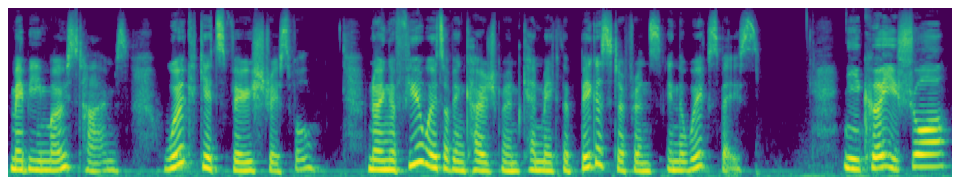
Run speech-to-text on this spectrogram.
maybe most times, work gets very stressful. Knowing a few words of encouragement can make the biggest difference in the workspace, 你可以说“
